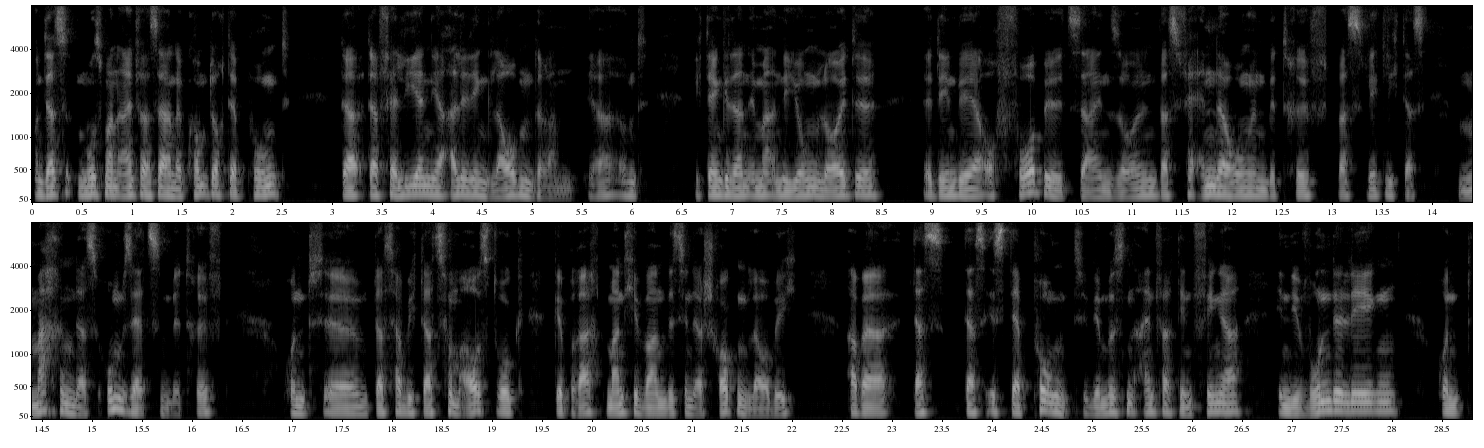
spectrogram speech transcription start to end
Und das muss man einfach sagen, da kommt doch der Punkt, da, da verlieren ja alle den Glauben dran. Ja, und ich denke dann immer an die jungen Leute, äh, denen wir ja auch Vorbild sein sollen, was Veränderungen betrifft, was wirklich das Machen, das Umsetzen betrifft. Und äh, das habe ich da zum Ausdruck gebracht. Manche waren ein bisschen erschrocken, glaube ich. Aber das, das ist der Punkt. Wir müssen einfach den Finger in die Wunde legen und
